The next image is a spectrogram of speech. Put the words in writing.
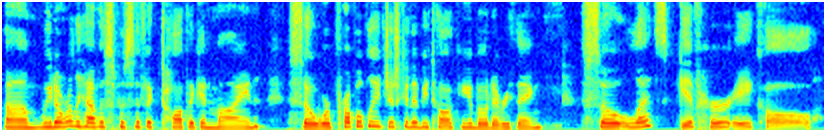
Um, we don't really have a specific topic in mind, so we're probably just going to be talking about everything. So let's give her a call.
